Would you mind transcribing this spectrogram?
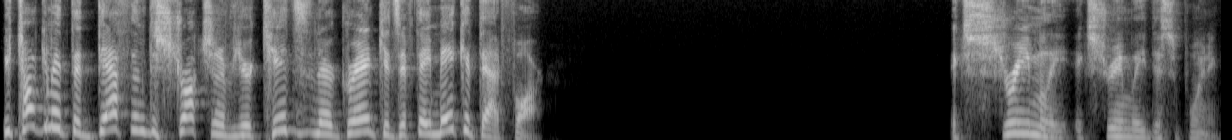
You're talking about the death and destruction of your kids and their grandkids if they make it that far. Extremely, extremely disappointing.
